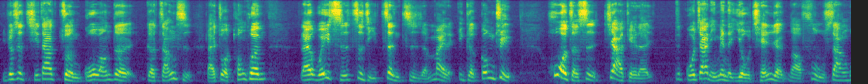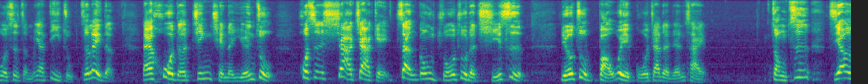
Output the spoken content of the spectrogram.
也就是其他准国王的一个长子来做通婚，来维持自己政治人脉的一个工具，或者是嫁给了国家里面的有钱人啊，富商或是怎么样地主之类的，来获得金钱的援助，或是下嫁给战功卓著的骑士，留住保卫国家的人才。总之，只要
